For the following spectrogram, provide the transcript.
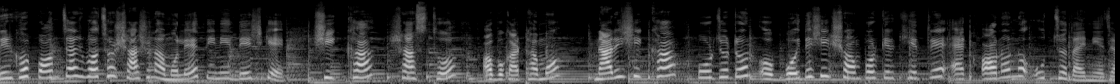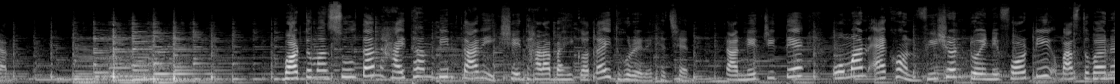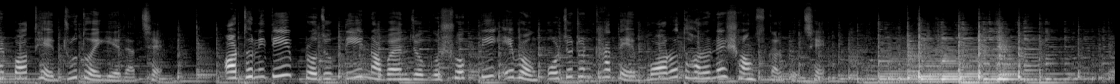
দীর্ঘ পঞ্চাশ বছর শাসনামলে তিনি দেশকে শিক্ষা, স্বাস্থ্য, অবকাঠামো, নারী শিক্ষা, পর্যটন ও বৈদেশিক সম্পর্কের ক্ষেত্রে এক অনন্য উচ্চতায় নিয়ে যান। বর্তমান সুলতান হাইথাম বিন তারিক সেই ধারাবাহিকতাই ধরে রেখেছেন। তার নেতৃত্বে ওমান এখন ভিশন টোয়েন্টি ফোরটি বাস্তবায়নের পথে দ্রুত এগিয়ে যাচ্ছে। অর্থনীতি, প্রযুক্তি, নবায়নযোগ্য শক্তি এবং পর্যটন খাতে বড় ধরনের সংস্কার হচ্ছে।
